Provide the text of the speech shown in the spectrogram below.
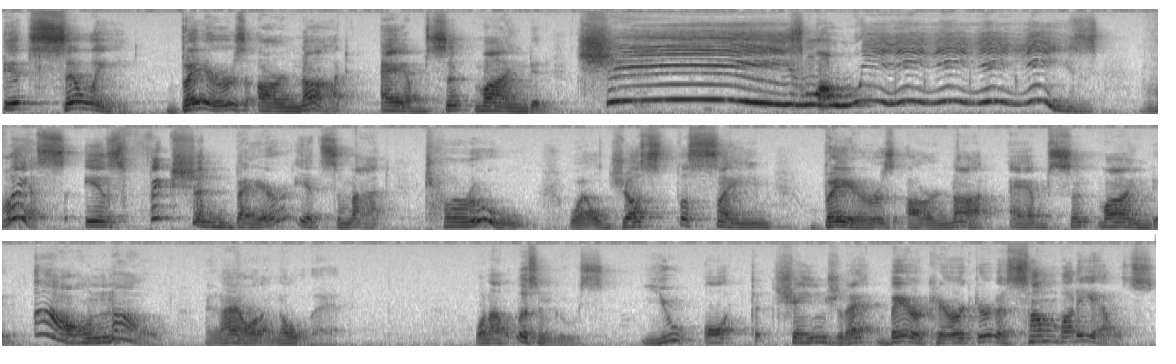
It's silly. Bears are not absent minded. Cheese Louise! This is fiction, Bear. It's not true. Well, just the same, bears are not absent minded. Oh, no. And I ought to know that. Well, now, listen, Goose. You ought to change that bear character to somebody else.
